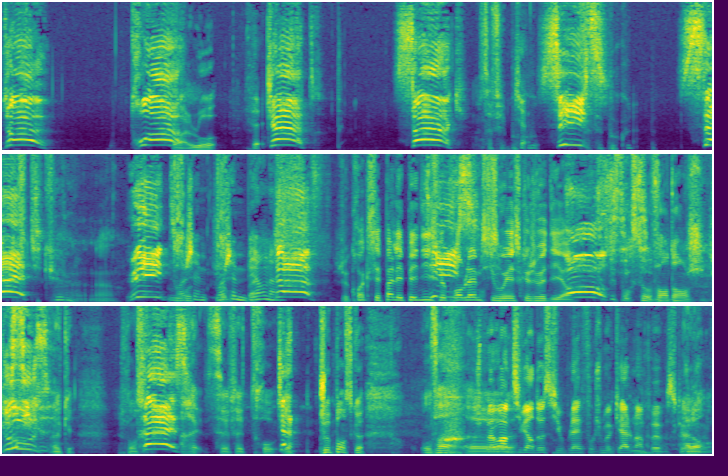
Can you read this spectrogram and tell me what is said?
2, 3, Oh, l'eau, 4, 5, ça fait beaucoup. 6, beaucoup de 7, particules. 8, Moi, j'aime, moi, j'aime bien là. 9, Je crois que c'est pas les pénis le problème, si vous voyez ce que je veux dire. 11, Pensez aux vendanges. 12, Ok. Je pense. 13. Arrête, ça fait trop. Quatre. Je pense que on va. Je peux euh, avoir un petit verre d'eau s'il vous plaît, faut que je me calme un peu parce que Alors,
